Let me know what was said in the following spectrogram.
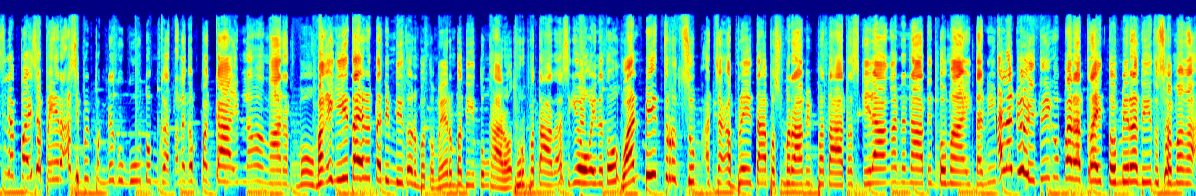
silang pa sa pera kasi boy, pag nagugutom ka, talagang pagkain lang ang hanap mo. Makikita tayo ng tanim dito. Ano ba to? Mayroon ba ditong carrot? Puro patatas. Sige, okay na to. One beetroot soup at saka bread tapos maraming patatas. Kailangan na natin to maitanim. Alam nyo, hindi ko para try tumira dito sa mga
